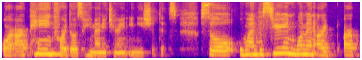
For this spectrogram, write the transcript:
or are paying for those humanitarian initiatives. So when the Syrian women are are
